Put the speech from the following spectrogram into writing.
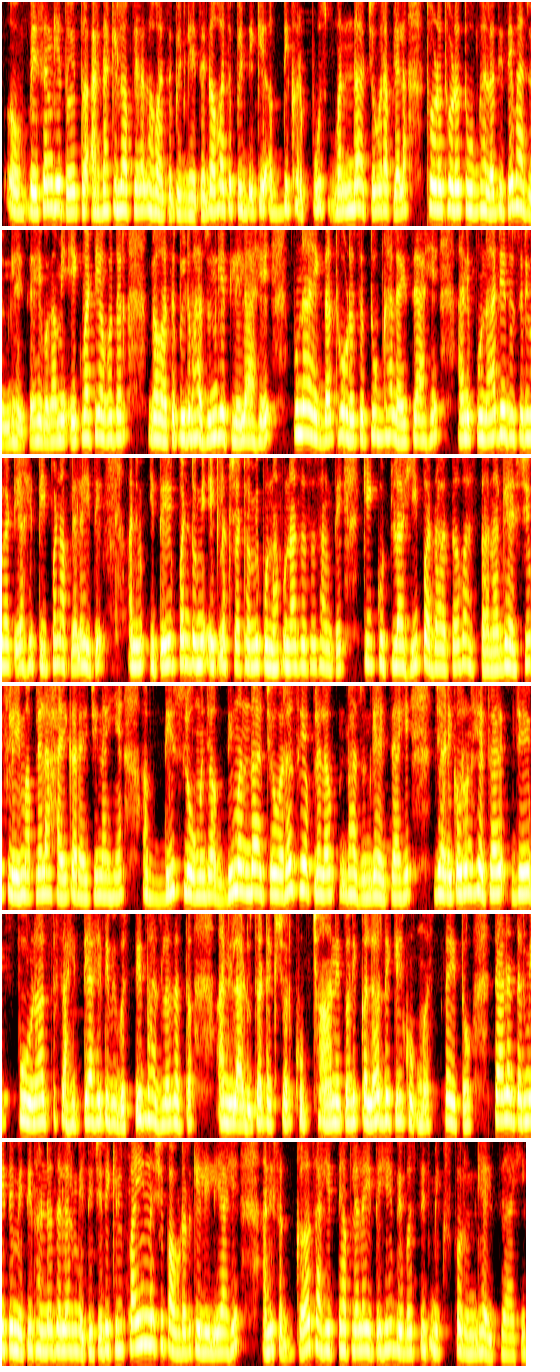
बेसन बेसन घेतोय तर अर्धा किलो आपल्याला गव्हाचं पीठ घ्यायचं आहे गव्हाचं पीठ देखील अगदी खरपूस मंद आचेवर आपल्याला थोडं थोडं तूप घालत तिथे भाजून घ्यायचं आहे हे बघा मी एक वाटी अगोदर गव्हाचं पीठ भाजून घेतलेलं आहे. पुन्हा एकदा थोडंसं तूप घालायचं आहे आणि पुन्हा जे दुसरी वाटी आहे ती पण आपल्याला इथे आणि इथे पण तुम्ही एक लक्षात ठेवा मी पुन्हा पुन्हा जसं सांगते की कुठलाही पदार्थ भाजताना गॅसची फ्लेम आपल्याला हाय करायची नाही आहे अगदी स्लो म्हणजे अगदी मंद आचेवरच हे आपल्याला भाजून घ्यायचं आहे. जेणेकरून ह्याचं जे पूर्ण साहित्य आहे ते व्यवस्थित भाजलं जातं आणि लाडूचा टेक्स्चर खूप छान येतो आणि कलर देखील खूप मस्त येतो. त्यानंतर मी ते मेथी थंड झाल्यावर मेथीची देखील फाईन अशी पावडर केलेली आहे आणि सगळं साहित्य आपल्याला इथे हे व्यवस्थित मिक्स करून घ्यायचं आहे.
